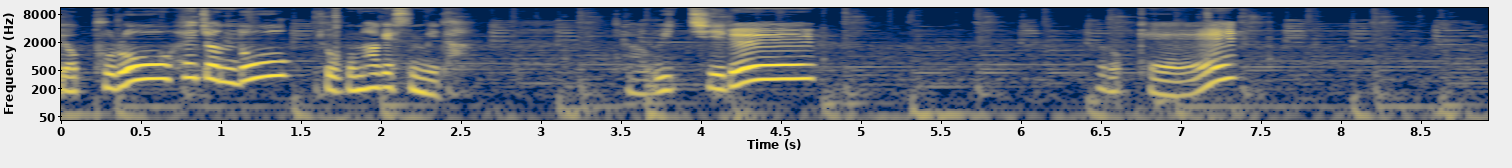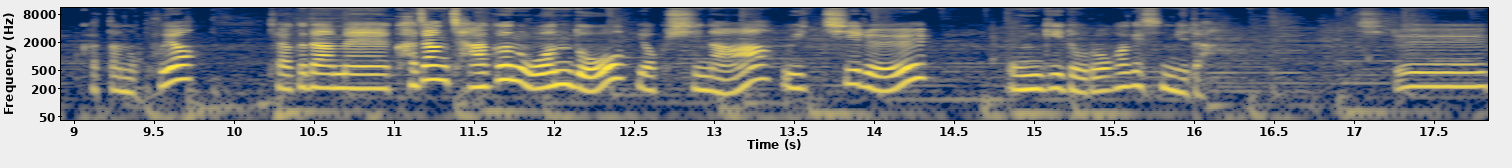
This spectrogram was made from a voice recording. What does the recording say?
옆으로 회전도 조금 하겠습니다. 자, 위치를 이렇게 갖다 놓고요. 자, 그 다음에 가장 작은 원도 역시나 위치를 옮기도록 하겠습니다. 위치를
